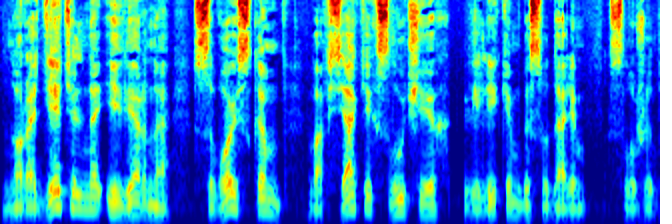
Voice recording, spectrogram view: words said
но родительно и верно с войском во всяких случаях великим государем служил.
